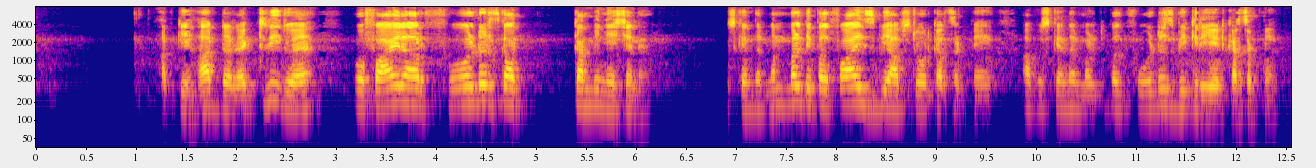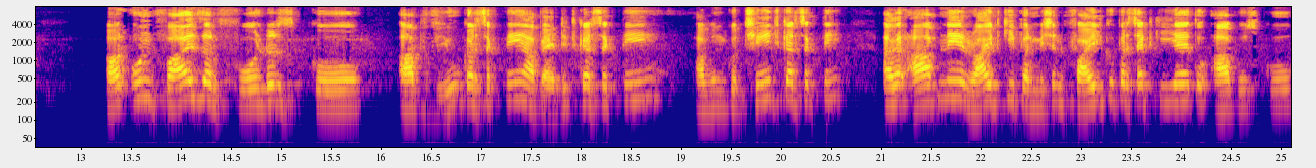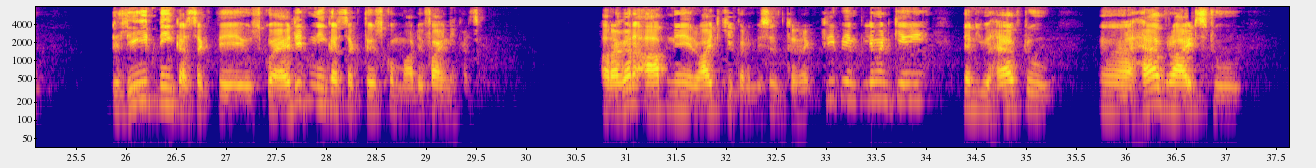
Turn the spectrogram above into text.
आपकी हर डायरेक्टरी जो है, वो फ़ाइल और फोल्डर्स का कम्बिनेशन है। उसके अंदर मल्टीपल फाइल्स भी आप स्टोर कर सकते हैं। आप उसके अंदर मल्टीपल फोल्डर्स भी क्रिएट कर सकते हैं। और उन फाइल्स और फोल्डर्स को आप व्यू कर सकते हैं आप एडिट कर सकते हैं आप उनको चेंज कर सकते हैं अगर आपने राइट की परमिशन फ़ाइल के ऊपर सेट की है तो आप उसको डिलीट नहीं कर सकते उसको एडिट नहीं कर सकते उसको मॉडिफाई नहीं कर सकते और अगर आपने राइट की परमिशन डायरेक्टरी पे इम्प्लीमेंट की हुई then you have to have rights to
